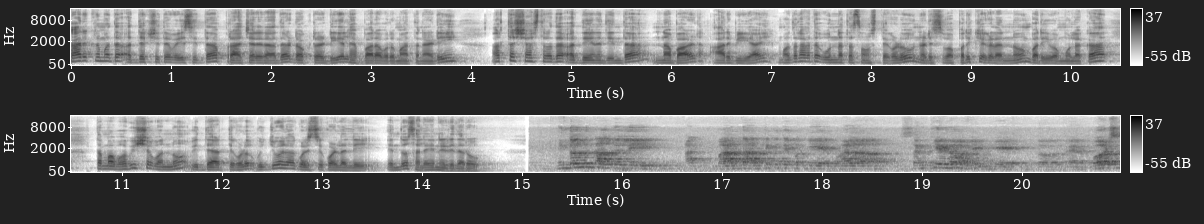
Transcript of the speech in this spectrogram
ಕಾರ್ಯಕ್ರಮದ ಅಧ್ಯಕ್ಷತೆ ವಹಿಸಿದ್ದ ಪ್ರಾಚಾರ್ಯರಾದ ಡಾಕ್ಟರ್ ಡಿ ಎಲ್ ಹೆಬ್ಬಾರ್ ಅವರು ಮಾತನಾಡಿ, ಅರ್ಥಶಾಸ್ತ್ರದ ಅಧ್ಯಯನದಿಂದ ನಬಾರ್ಡ್, ಆರ್ಬಿಐ ಮೊದಲಾದ ಉನ್ನತ ಸಂಸ್ಥೆಗಳು ನಡೆಸುವ ಪರೀಕ್ಷೆಗಳನ್ನು ಬರೆಯುವ ಮೂಲಕ ತಮ್ಮ ಭವಿಷ್ಯವನ್ನು ವಿದ್ಯಾರ್ಥಿಗಳು ಉಜ್ವಲಗೊಳಿಸಿಕೊಳ್ಳಲಿ ಎಂದು ಸಲಹೆ ನೀಡಿದರು. ಹಿಂದೊಂದು ಕಾಲದಲ್ಲಿ ಭಾರತ ಆರ್ಥಿಕತೆ ಬಗ್ಗೆ ಬಹಳ ಸಂಕೀರ್ಣವಾಗಿ ಬರ್ಡ್ಸ್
